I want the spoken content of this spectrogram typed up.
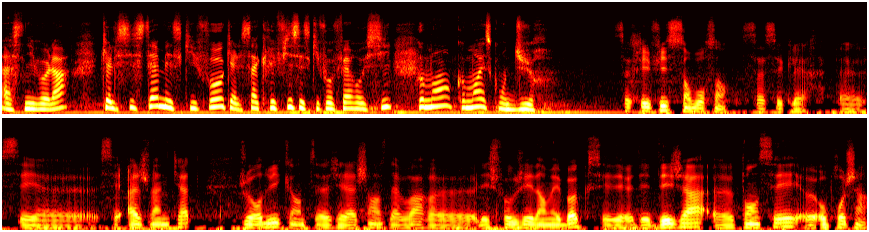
à ce niveau-là? Quel système est-ce qu'il faut? Quel sacrifice est-ce qu'il faut faire aussi? Comment, comment est-ce qu'on dure? Sacrifice 100%, ça c'est clair. Euh, c'est H24. Aujourd'hui, quand j'ai la chance d'avoir les chevaux que j'ai dans mes box, c'est déjà penser au prochain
